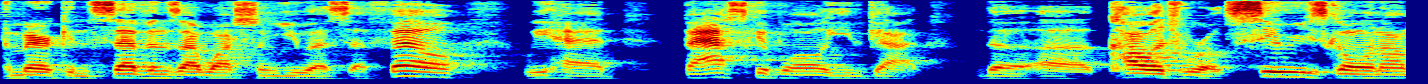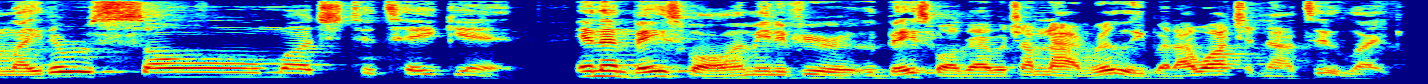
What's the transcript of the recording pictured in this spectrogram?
American Sevens. I watched some USFL. We had basketball. You've got the uh, College World Series going on. Like there was so much to take in. And then baseball. I mean, if you're a baseball guy, which I'm not really, but I watch it now too. Like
